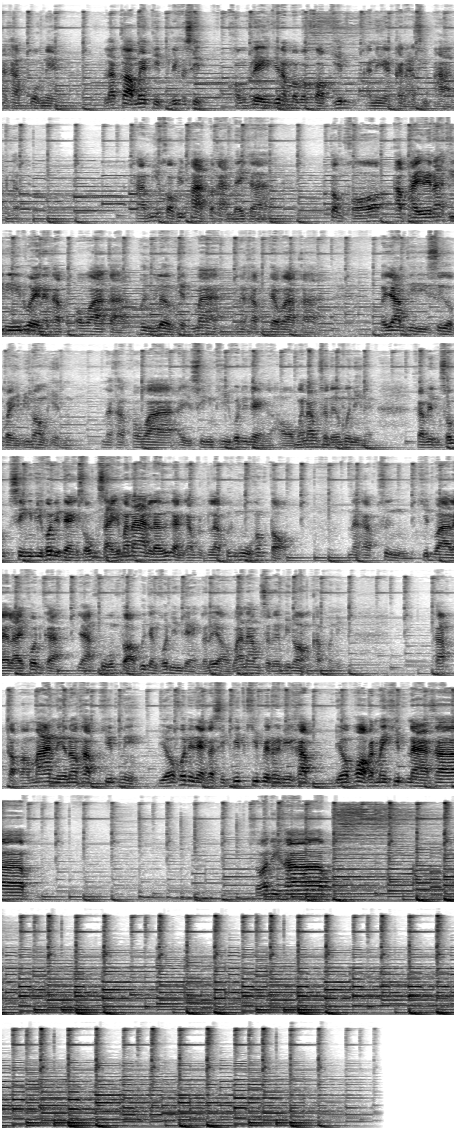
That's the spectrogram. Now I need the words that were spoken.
นะครับพวกเนี้ยแล้วก็ไม่ติดลิขสิทธิ์ของเพลงที่นำมาประกอบคลิป อันนี้กนาดสิบพานครับถ้ามีขอผิดพลาดประการใดก็ต้องขออภัยไว้ณที่นี้ด้วยนะครับเพราะว่ากะเพิ่งเริ่มเห็นมากนะครับ แต่ว่ากะพยายามที่ดีเสื้อไปพี่น้องเห็น นะครับเพราะว่าไอ้สิ่งที่คนดีแดงเอามานำเสนอมื่อนี้เนี่ยก็เป็นสิ่งที่คนดินแดงสงสัยมานานแล้วคือกันครับเราเพิ่งงูคำตอบนะครับซึ่งคิดว่าหลายๆ คนก็อยากรู้คำตอบเพื่ออย่างคนดินแดงก็เลยเอามานำเสนอพี่น้องครับวันนี้ครับกับประมาณนี้เนาะครับคลิปนี้เดี๋ยวคนดินแดงกับสิพิษคลิปเป็นเท่านี้ครับเดี๋ยวพอกันไม่คลิปหน้าครับ สวัสดีครับ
